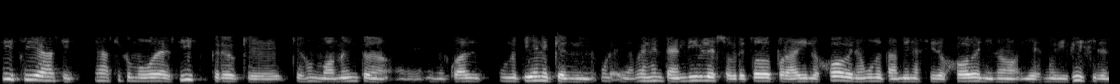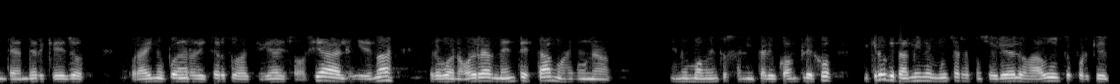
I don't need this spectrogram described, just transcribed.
Sí, sí, es así. Es así como vos decís. Creo que, que es un momento en el cual uno tiene que, es entendible, sobre todo por ahí los jóvenes. Uno también ha sido joven y no y es muy difícil entender que ellos por ahí no puedan realizar sus actividades sociales y demás. Pero bueno, hoy realmente estamos en una en un momento sanitario complejo y creo que también hay mucha responsabilidad de los adultos porque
